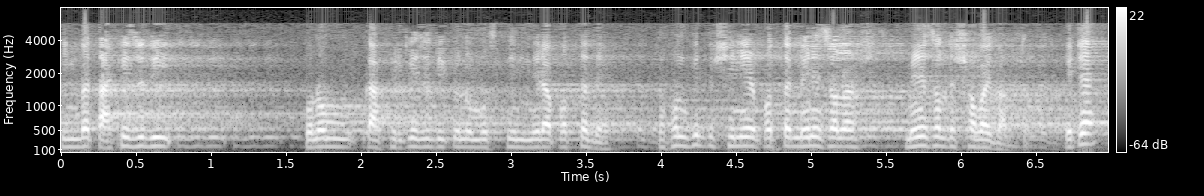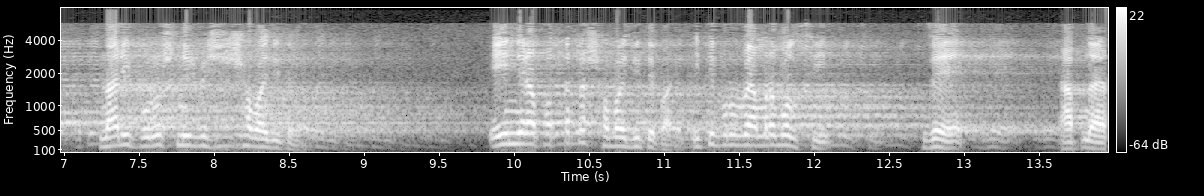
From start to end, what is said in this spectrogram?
কিংবা তাকে যদি কোনো কাফেরকে যদি কোনো মুসলিম নিরাপত্তা দেয়, তখন কিন্তু সে নিরাপত্তা মেনে চলার, মেনে চলতে সবাই বাধ্য। এটা নারী পুরুষ নির্বিশেষে সবাই দিতে পারে। এই নিরাপত্তাটা সবাই দিতে পারে। ইতিপূর্বে আমরা বলছি যে, আপনার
